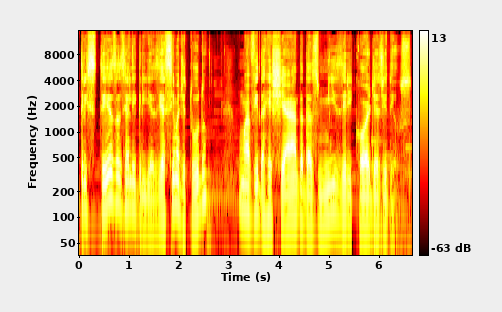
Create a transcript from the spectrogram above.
tristezas e alegrias, e acima de tudo, uma vida recheada das misericórdias de Deus.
